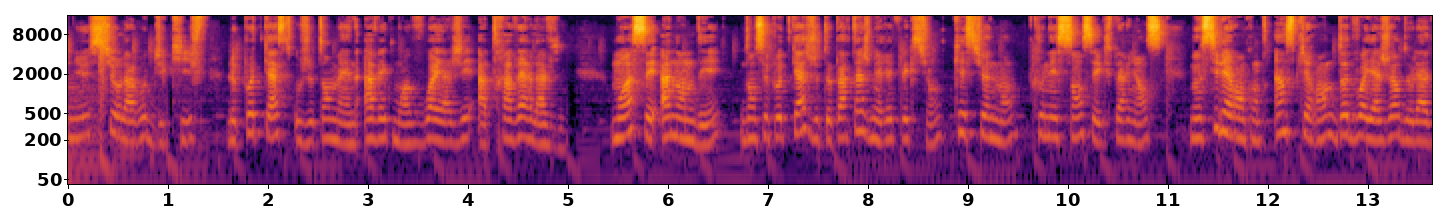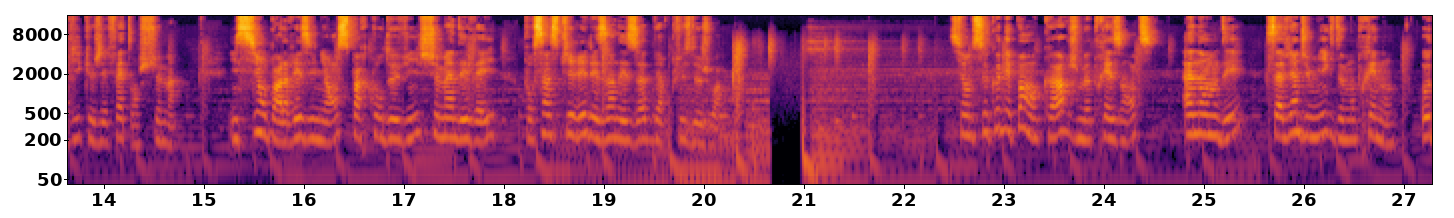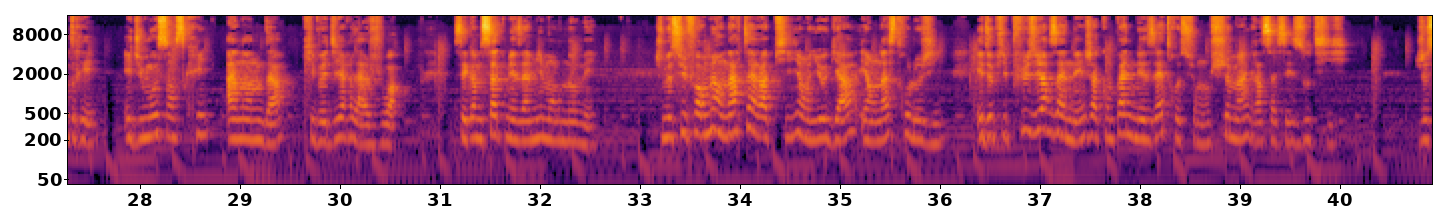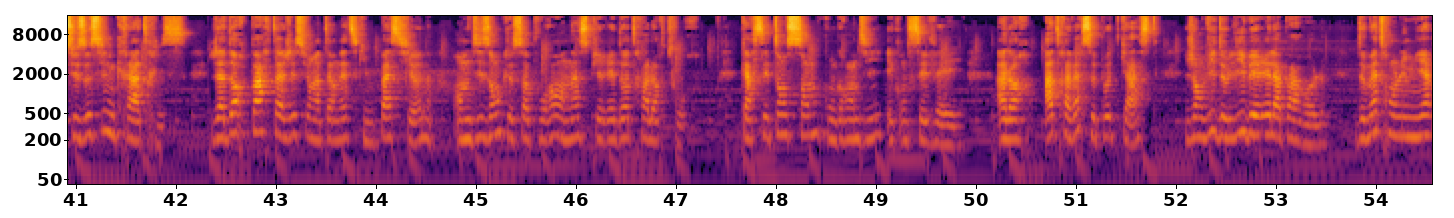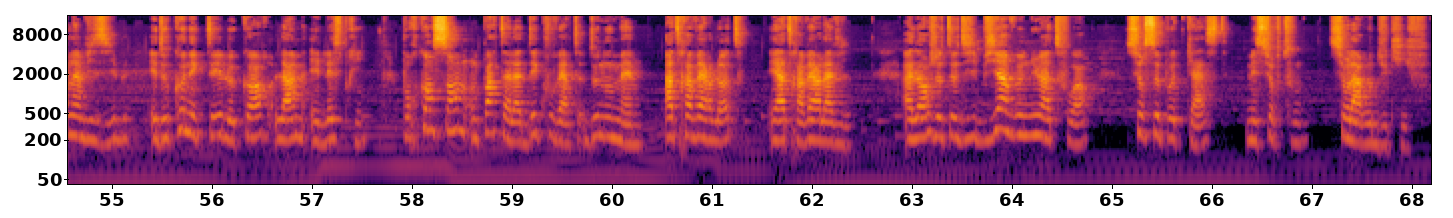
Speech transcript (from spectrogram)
bienvenue sur la route du kiff, le podcast où je t'emmène avec moi voyager à travers la vie. Moi, c'est Anandé. Dans ce podcast, je te partage mes réflexions, questionnements, connaissances et expériences, mais aussi les rencontres inspirantes d'autres voyageurs de la vie que j'ai faites en chemin. Ici, on parle résilience, parcours de vie, chemin d'éveil, pour s'inspirer les uns des autres vers plus de joie. Si on ne se connaît pas encore, je me présente. Anandé, ça vient du mix de mon prénom, Audrey, et du mot sanskrit Ananda, qui veut dire la joie. C'est comme ça que mes amis m'ont nommé. Je me suis formée en art-thérapie, en yoga et en astrologie, et depuis plusieurs années, j'accompagne les êtres sur mon chemin grâce à ces outils. Je suis aussi une créatrice. J'adore partager sur Internet ce qui me passionne en me disant que ça pourra en inspirer d'autres à leur tour. Car c'est ensemble qu'on grandit et qu'on s'éveille. Alors, à travers ce podcast, j'ai envie de libérer la parole, de mettre en lumière l'invisible et de connecter le corps, l'âme et l'esprit pour qu'ensemble on parte à la découverte de nous-mêmes, à travers l'autre et à travers la vie. Alors je te dis bienvenue à toi sur ce podcast, mais surtout sur la route du kiff.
